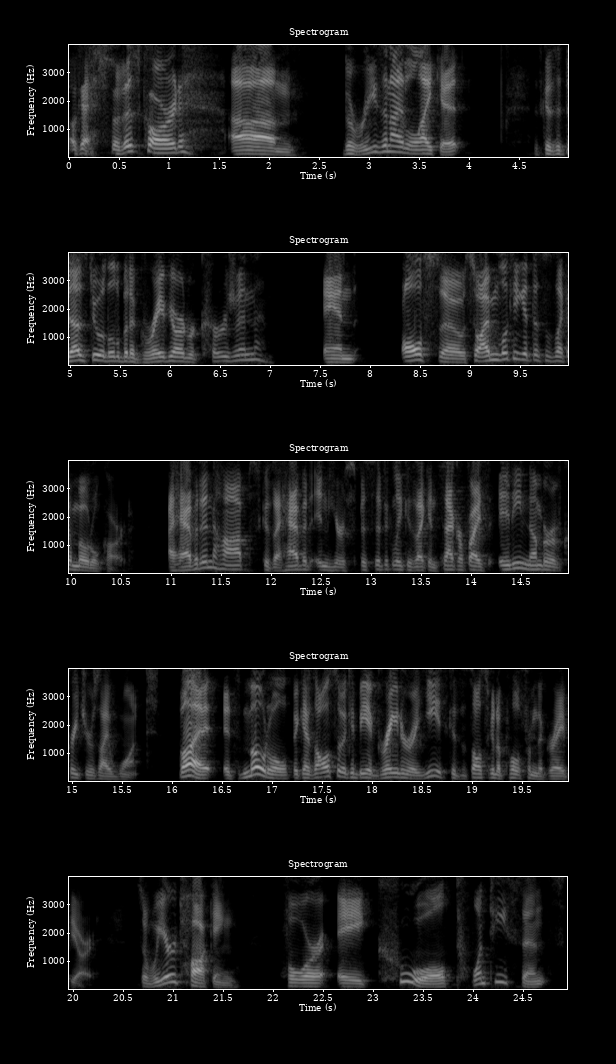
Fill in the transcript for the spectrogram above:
Okay, so this card, um, the reason I like it is because it does do a little bit of graveyard recursion, and also, so I'm looking at this as like a modal card. I have it in hops because I have it in here specifically because I can sacrifice any number of creatures I want. But it's modal because also it could be a grain or a yeast because it's also going to pull from the graveyard. So we are talking for a cool 20 cents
